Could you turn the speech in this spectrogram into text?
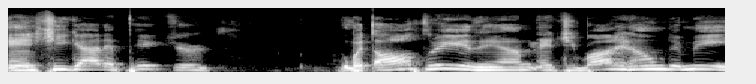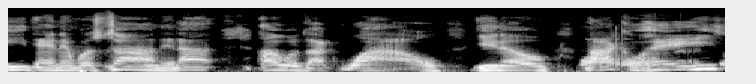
and she got a picture with all three of them, and she brought it home to me, and it was signed, and I I was like, wow, you know, Michael Hayes.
